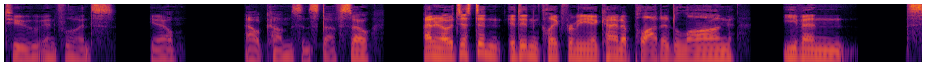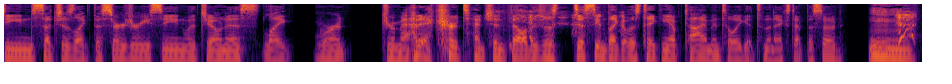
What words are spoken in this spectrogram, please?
to influence, you know, outcomes and stuff. So I don't know, it just didn't it didn't click for me. It kind of plodded along. Even scenes such as like the surgery scene with Jonas like weren't dramatic or tension filled. It just just seemed like it was taking up time until we get to the next episode. Mhm.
